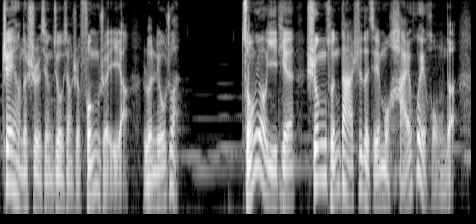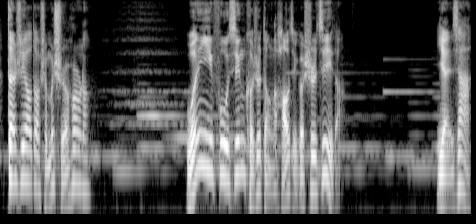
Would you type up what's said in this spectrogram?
这样的事情就像是风水一样轮流转，总有一天生存大师的节目还会红的。但是要到什么时候呢？文艺复兴可是等了好几个世纪的。眼下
